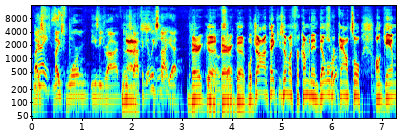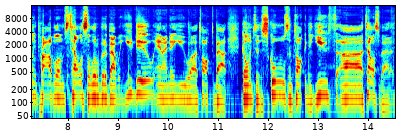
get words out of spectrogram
nice, Nice. nice, warm, easy drive. No Nice. traffic, at least not yet. Very good, You know, very so- good. Well, John, thank you so much for coming in. Delaware Sure. Council on Gambling Problems. Tell us a little bit about what you do, and I know you uh, talked about going to the schools and talking to youth. Uh, tell us about it.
